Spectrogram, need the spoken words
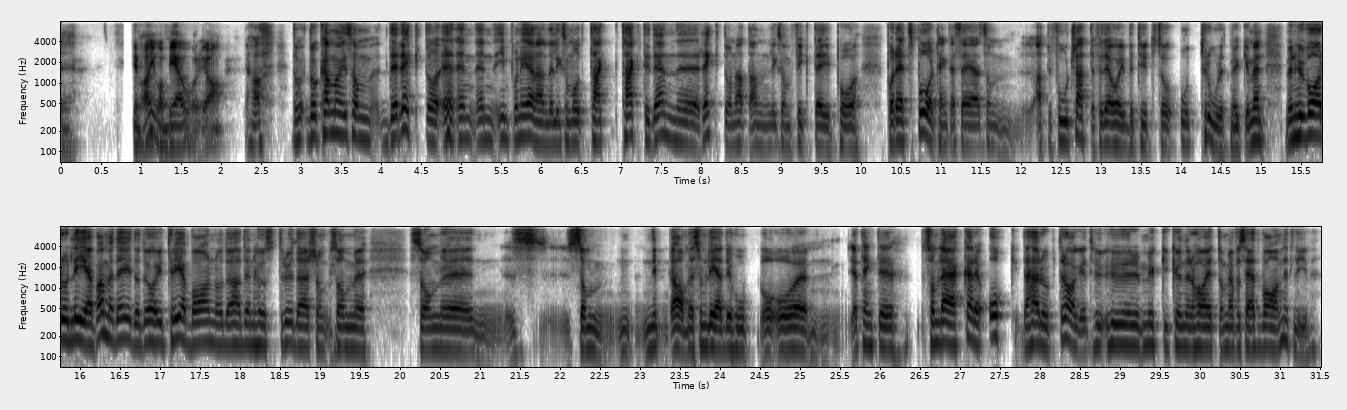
det var jobbiga år, ja. Ja, då, då, kan man ju som direkt då, en, en imponerande liksom, och tack, tack till den eh, rektorn att han liksom fick dig på, på rätt spår tänkte jag säga, som, att du fortsatte för det har ju betytt så otroligt mycket. Men, men hur var det att leva med dig då? Du har ju tre barn och du hade en hustru där som, som eh, som, eh, som, ja, men som levde ihop och, och, jag tänkte som läkare och det här uppdraget, hur, hur mycket kunde du ha ett, om jag får säga ett vanligt liv?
